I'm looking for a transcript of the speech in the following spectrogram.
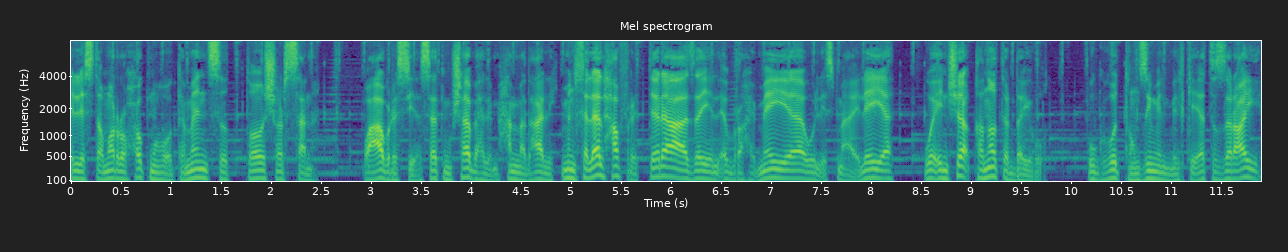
اللي استمر حكمه هو كمان 16 سنة. وعبر سياسات مشابهة لمحمد علي من خلال حفر الترع زي الإبراهيمية والإسماعيلية وإنشاء قناطر ديروت وجهود تنظيم الملكيات الزراعية.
